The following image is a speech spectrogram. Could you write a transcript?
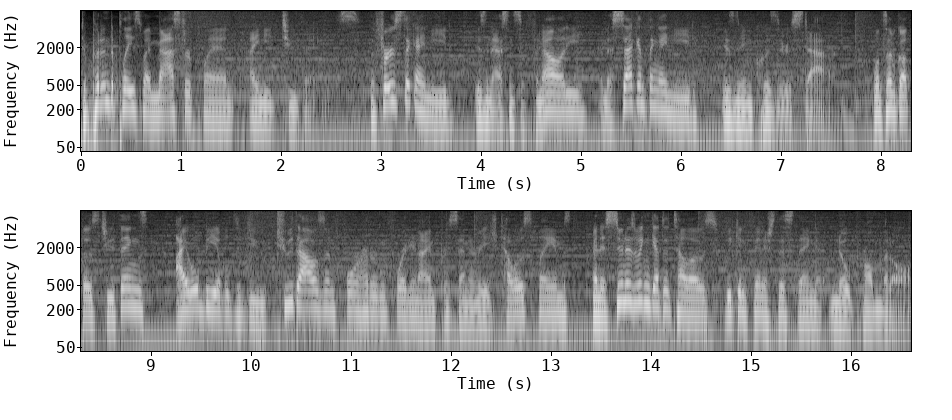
To put into place my master plan, I need two things. The first thing I need is an Essence of Finality, and the second thing I need is an Inquisitor's Staff. Once I've got those two things, I will be able to do 2,449% enraged Telos claims, and as soon as we can get to Telos, we can finish this thing no problem at all.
